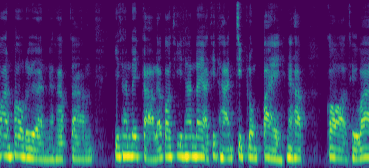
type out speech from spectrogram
บ้านเฝ้าเรือนนะครับ ตามที่ท่านได้กล่าวแล้วก็ที่ท่านได้อธิษฐานจิตลงไปนะครับ ก็ถือว่า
